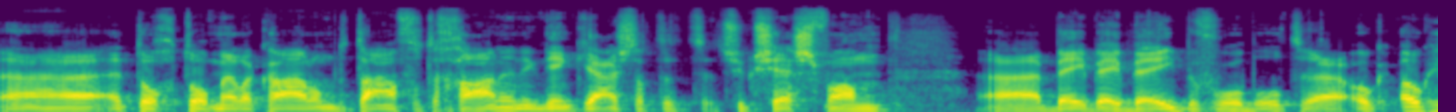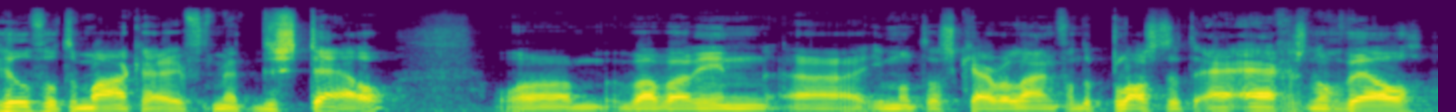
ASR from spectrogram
uh, toch, toch met elkaar om de tafel te gaan. En ik denk juist dat het, succes van eh, BBB bijvoorbeeld, ook, ook heel veel te maken heeft met de stijl. Um, waar, waarin iemand als Caroline van der Plas dat er, ergens nog wel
